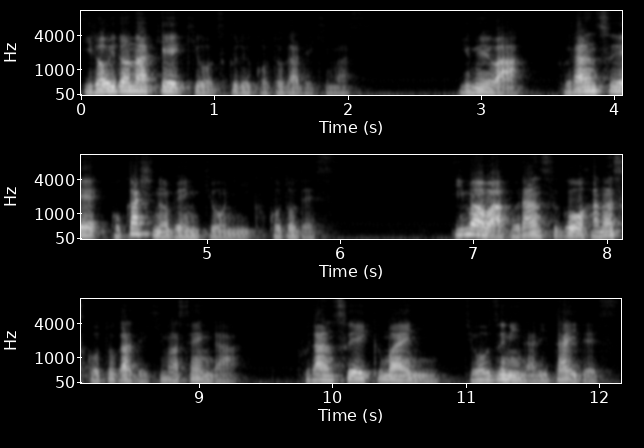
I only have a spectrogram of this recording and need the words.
いろいろなケーキを作ることができます。夢はフランスへお菓子の勉強に行くことです。今はフランス語を話すことができませんが、フランスへ行く前に上手になりたいです。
